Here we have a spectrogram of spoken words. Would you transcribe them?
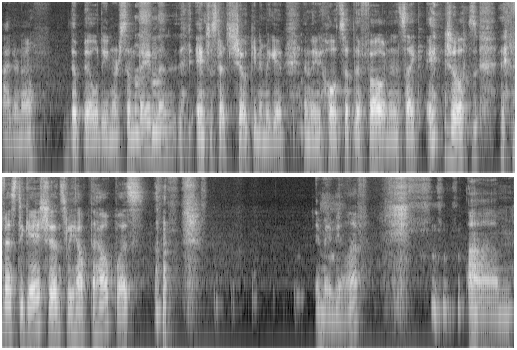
I don't know, the building or something. and then Angel starts choking him again, and then he holds up the phone, and it's like Angel's investigations. We help the helpless. it made me laugh. Um,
